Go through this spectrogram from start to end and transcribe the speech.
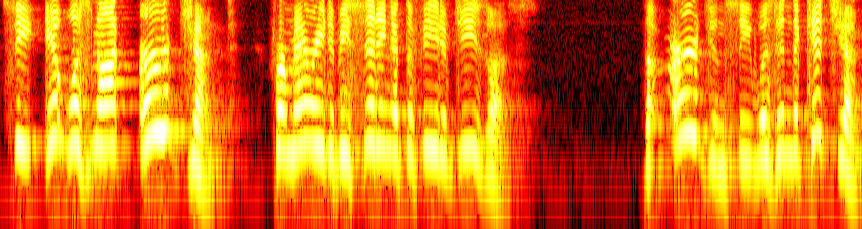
See, it was not urgent for Mary to be sitting at the feet of Jesus. The urgency was in the kitchen.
